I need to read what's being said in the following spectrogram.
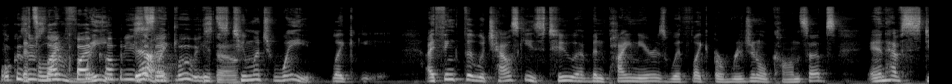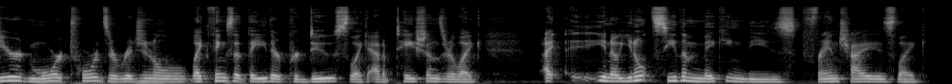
Well, because there's a lot like of five weight. companies Yeah. that make movies it's now. too much weight. Like, I think the Wachowskis too have been pioneers with like original concepts and have steered more towards original like things that they either produce like adaptations or like I you know you don't see them making these franchise like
